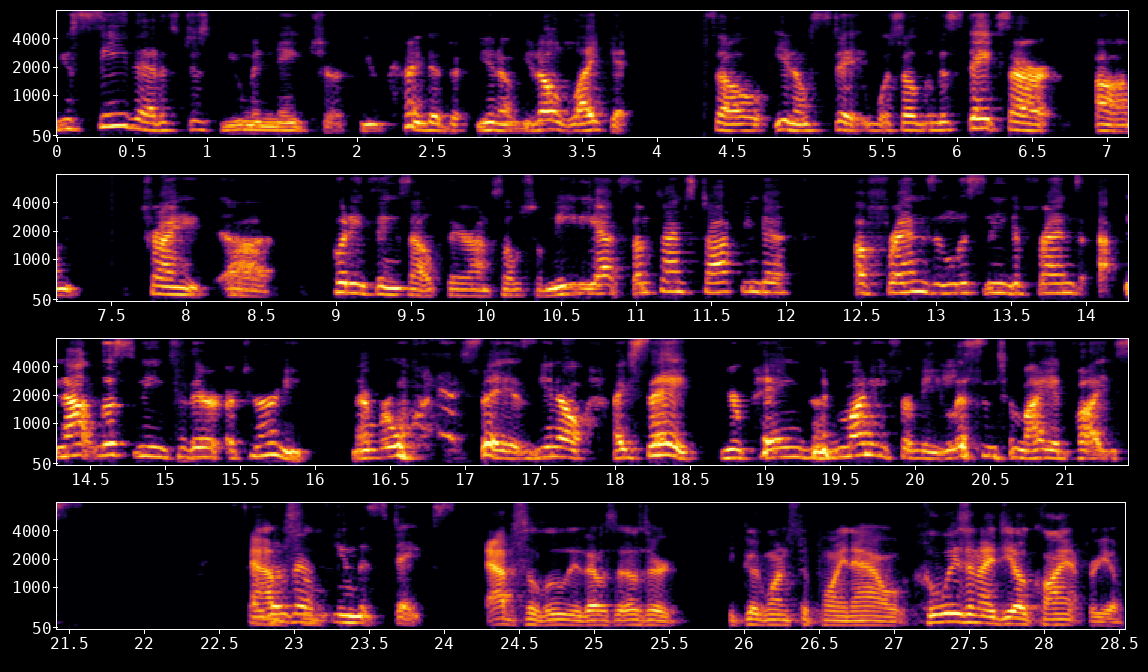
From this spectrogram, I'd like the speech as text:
you see that it's just human nature. You kind of, you know, you don't like it. So, you know, stay. So the mistakes are um, trying, uh, putting things out there on social media, sometimes talking to uh, friends and listening to friends, uh, not listening to their attorney. Number one I say is, you know, I say, you're paying good money for me. Listen to my advice. So Absolutely. those are a few mistakes. Absolutely. Those, those are good ones to point out. Who is an ideal client for you?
